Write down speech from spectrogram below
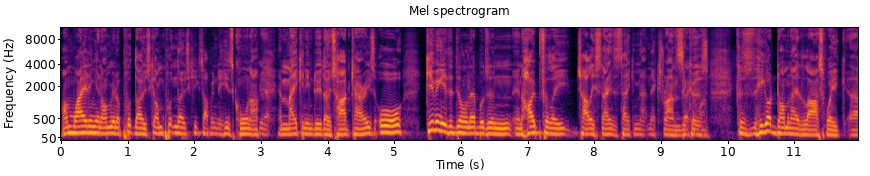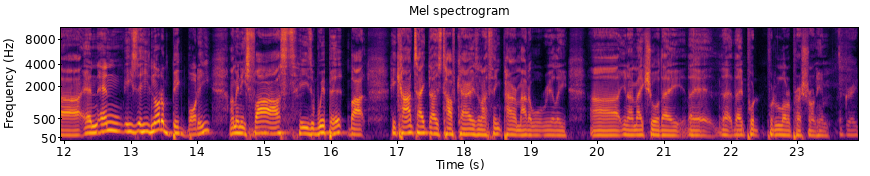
I'm waiting and I'm going to put those. I'm putting those kicks up into his corner Yep. and making him do those hard carries, or giving it to Dylan Edwards and, and hopefully Charlie Staines is taking that next run because because he got dominated last week. Uh, and and he's he's not a big body. I mean he's fast. He's a whippet, but he can't take those tough carries. And I think Parramatta will really, uh, you know, make sure they they they, they put put a lot of pressure on him. Agreed.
